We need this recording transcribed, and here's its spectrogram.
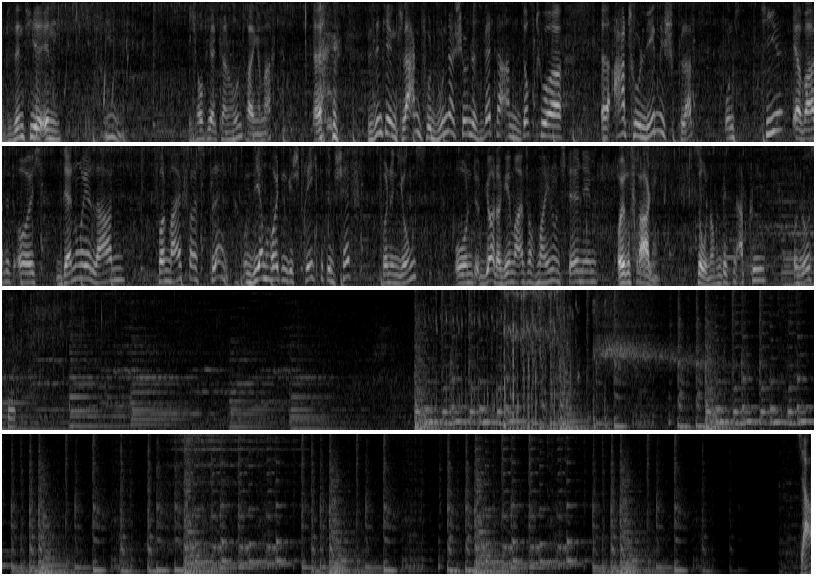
So, wir sind hier in. Hm, ich hoffe, hier hat kein Hund reingemacht. Äh, wir sind hier in Klagenfurt, wunderschönes Wetter am Dr. Äh, Arthur Lemisch Platz. Und hier erwartet euch der neue Laden von My First Plan. Und wir haben heute ein Gespräch mit dem Chef von den Jungs. Und ja, da gehen wir einfach mal hin und stellen eure Fragen. So, noch ein bisschen abkühlen und los geht's.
